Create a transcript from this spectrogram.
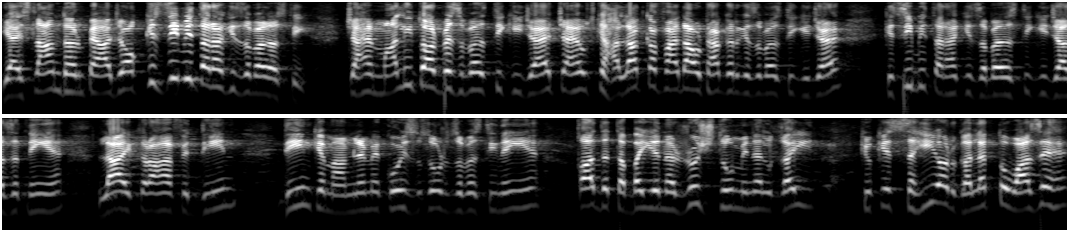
یا اسلام دھرم پہ آ جاؤ، کسی بھی طرح کی زبردستی، چاہے مالی طور پہ زبردستی کی جائے، چاہے اس کے حالات کا فائدہ اٹھا کر کے زبردستی کی جائے، کسی بھی طرح کی زبردستی کی اجازت نہیں ہے۔ لا اکراہ فی الدین، دین کے معاملے میں کوئی زور زبردستی نہیں ہے۔ قد تبین الرشد من الغی، کیونکہ صحیح اور غلط تو واضح ہے۔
